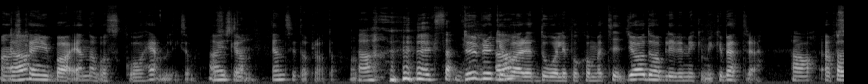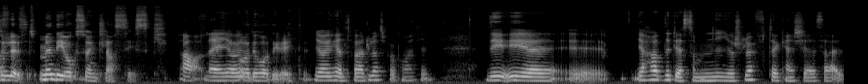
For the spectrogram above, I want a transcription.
Annars Ja. kan ju bara en av oss gå hem. Liksom. Ja, Och så just kan en sitta och prata. Ja. Ja. Du brukar Ja. vara rätt dålig på att komma i tid. Ja, du har blivit mycket, mycket bättre. Ja, Absolut. Fast, Men det är också en klassisk ja, ADHD-grej. jag är helt värdelös på att komma i tid. Det är, eh, jag hade det som nyårslöfte kanske så här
